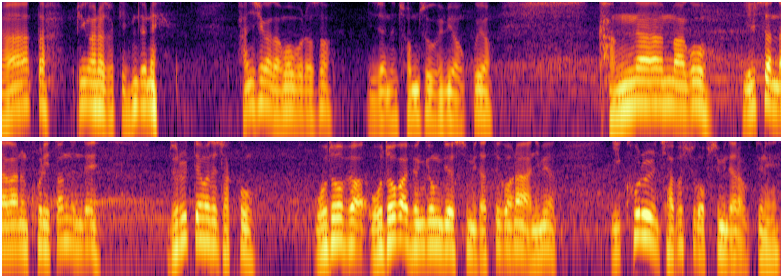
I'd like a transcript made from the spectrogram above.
아따 빙 하나 잡기 힘드네. 한 시가 넘어버려서 이제는 점수 의미 없고요. 강남하고 일산 나가는 콜이 떴는데 누를 때마다 자꾸 오더가, 오더가 변경되었습니다. 뜨거나 아니면 이 콜을 잡을 수가 없습니다 라고 뜨네.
